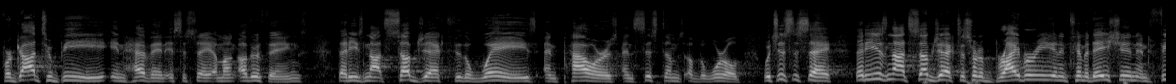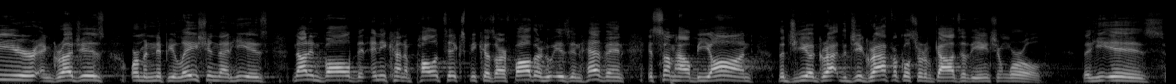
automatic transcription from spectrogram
For God to be in heaven is to say, among other things, that he's not subject to the ways and powers and systems of the world, which is to say that he is not subject to sort of bribery and intimidation and fear and grudges or manipulation, that he is not involved in any kind of politics because our Father who is in heaven is somehow beyond the, geogra- the geographical sort of gods of the ancient world that he is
